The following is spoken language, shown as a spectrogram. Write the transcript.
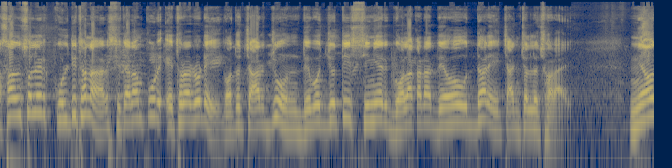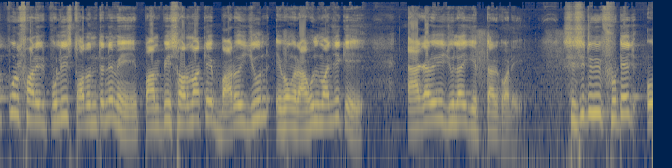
আসানসোলের কুলটি থানার সীতারামপুর এথরা রোডে গত চার জুন দেবজ্যোতি সিংয়ের গলাকাটা দেহ উদ্ধারে চাঞ্চল্য ছড়ায়। নিয়ামতপুর ফাঁড়ির পুলিশ তদন্তে নেমে পাম্পি শর্মাকে বারোই জুন এবং রাহুল মাঝিকে এগারোই জুলাই গ্রেপ্তার করে। সিসিটিভি ফুটেজ ও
